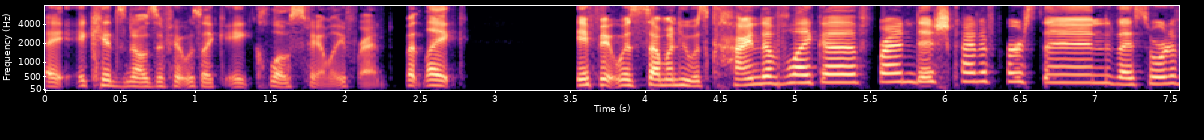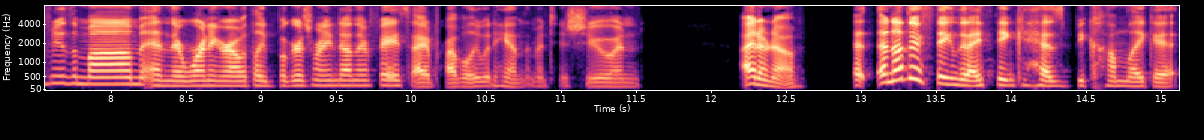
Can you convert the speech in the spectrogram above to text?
a, a kid's nose if it was like a close family friend. But like, if it was someone who was kind of like a friendish kind of person, that sort of knew the mom, and they're running around with like boogers running down their face, I probably would hand them a tissue. And I don't know. Another thing that I think has become like a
